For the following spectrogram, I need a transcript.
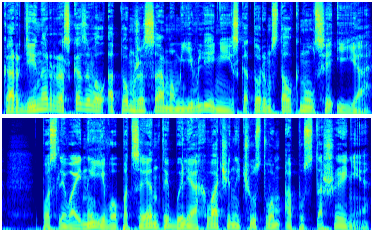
Кардинер рассказывал о том же самом явлении, с которым столкнулся и я. После войны его пациенты были охвачены чувством опустошения.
